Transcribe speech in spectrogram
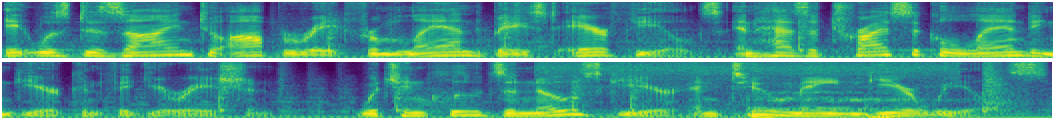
it was designed to operate from land-based airfields and has a tricycle landing gear configuration, which includes a nose gear and two main gear wheels.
